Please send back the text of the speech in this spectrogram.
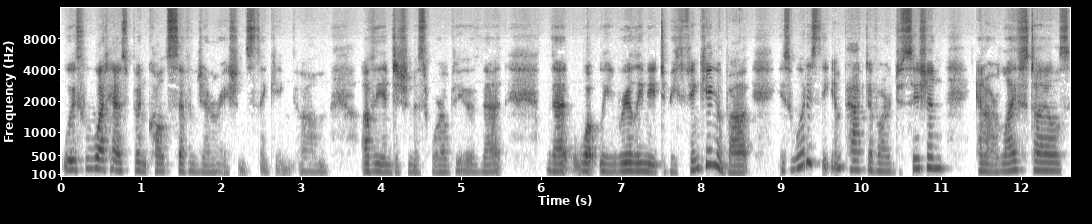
with what has been called seven generations thinking um, of the indigenous worldview. That that what we really need to be thinking about is what is the impact of our decision and our lifestyles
